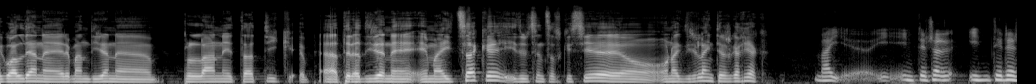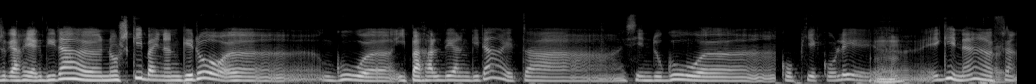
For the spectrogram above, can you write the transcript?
egoaldean ere diren planetatik atera diren emaitzak, iduritzen zauzkizie onak direla interesgarriak? Bai, interesgarriak dira, noski, baina gero gu uh, iparaldean gira eta ezin dugu uh, kopiekole mhm. egin, eh?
